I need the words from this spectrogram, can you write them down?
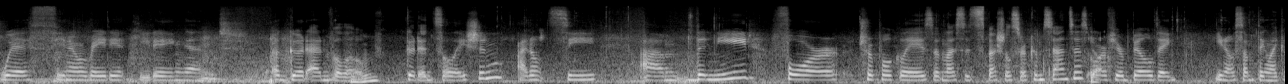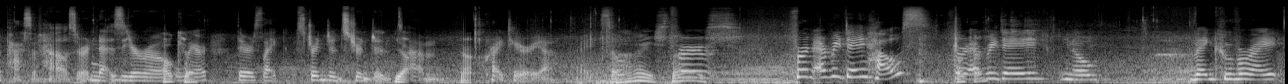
with you know radiant heating and a good envelope, Mm-hmm. good insulation, I don't see um, the need for triple glaze unless it's special circumstances Yeah. or if you're building you know something like a passive house or a net zero Okay. where there's like stringent stringent Yeah. um, Yeah. criteria right so Nice, for nice. for an everyday house for Okay. everyday you know vancouverite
